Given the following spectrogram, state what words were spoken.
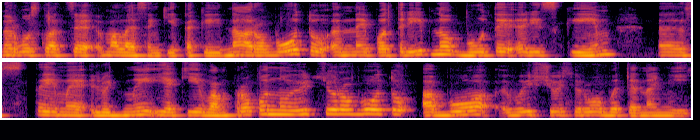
розклад це малесенький такий. На роботу не потрібно бути різким з тими людьми, які вам пропонують цю роботу, або ви щось робите на ній.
